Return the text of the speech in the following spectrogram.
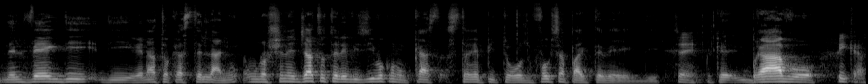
nel Verdi di Renato Castellani, uno sceneggiato televisivo con un cast strepitoso, forse a parte Verdi, sì, perché il bravo pick up.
